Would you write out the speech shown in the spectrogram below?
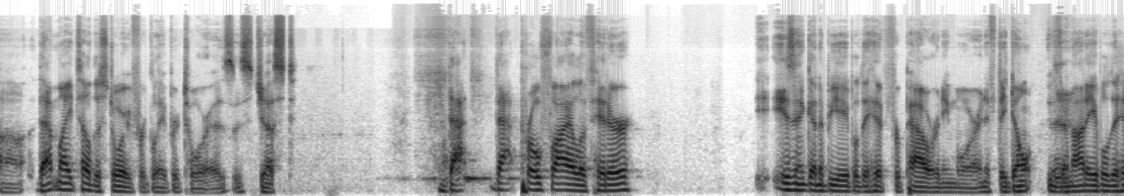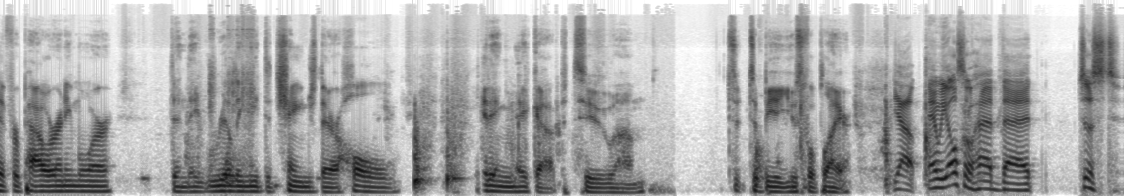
uh, that might tell the story for Gleyber Torres. Is just that that profile of hitter isn't going to be able to hit for power anymore. And if they don't, if they're not able to hit for power anymore, then they really need to change their whole hitting makeup to um, to, to be a useful player. Yeah, and we also had that just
